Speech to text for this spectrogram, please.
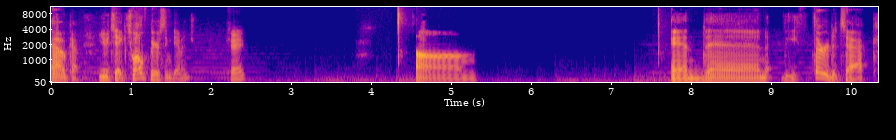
Okay. You take 12 piercing damage. Okay. Um And then the third attack.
